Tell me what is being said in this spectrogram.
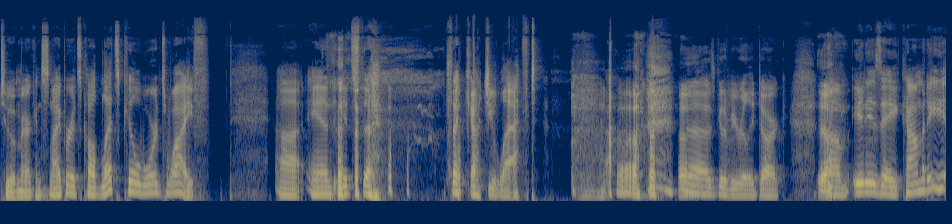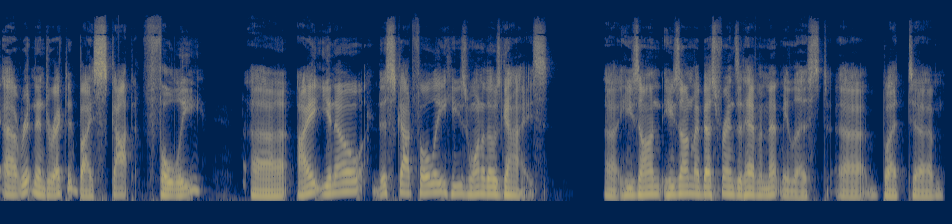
to American Sniper. It's called Let's Kill Ward's Wife, uh, and it's the. thank God you laughed. uh, it's going to be really dark. Yeah. Um, it is a comedy uh, written and directed by Scott Foley. Uh, I, you know, this Scott Foley, he's one of those guys. Uh, he's on he's on my best friends that haven't met me list. Uh, but um,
